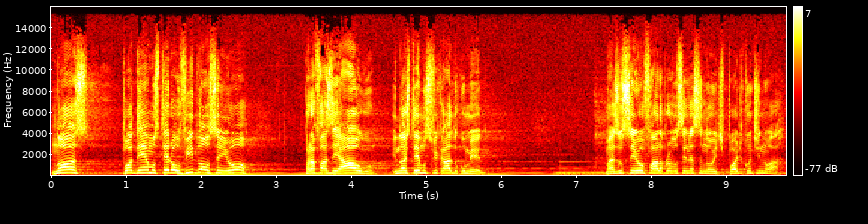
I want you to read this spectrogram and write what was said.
Nós podemos ter ouvido ao Senhor para fazer algo e nós temos ficado com medo. Mas o Senhor fala para você nessa noite: pode continuar.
